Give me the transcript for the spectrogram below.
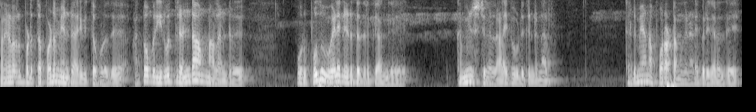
பிரகடனப்படுத்தப்படும் என்று அறிவித்த பொழுது அக்டோபர் இருபத்தி ரெண்டாம் நாளன்று ஒரு பொது வேலைநிறுத்தத்திற்கு அங்கு கம்யூனிஸ்டுகள் அழைப்பு விடுக்கின்றனர். கடுமையான போராட்டம் அங்கு நடைபெறுகிறது.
